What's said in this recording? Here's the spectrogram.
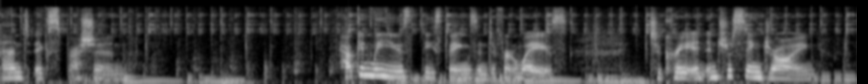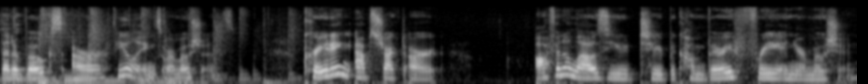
and expression. How can we use these things in different ways to create an interesting drawing that evokes our feelings or emotions? Creating abstract art often allows you to become very free in your motion.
